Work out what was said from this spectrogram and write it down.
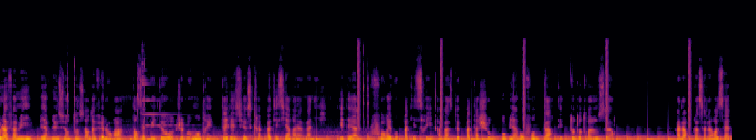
Coucou la famille, bienvenue sur Douceur de Felora. Dans cette vidéo, je vais vous montrer une délicieuse crème pâtissière à la vanille, idéale pour fourrer vos pâtisseries à base de pâte à choux ou bien vos fonds de tarte et toute autre douceur. Alors place à la recette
